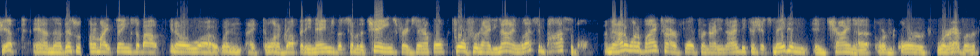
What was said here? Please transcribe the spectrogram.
shipped. And uh, this was one of my things about, you know, uh, when I don't want to drop any names, but some of the chains, for example, four for ninety nine. Well, that's impossible. I mean, I don't want to buy a tire four for ninety nine because it's made in in China or or wherever.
